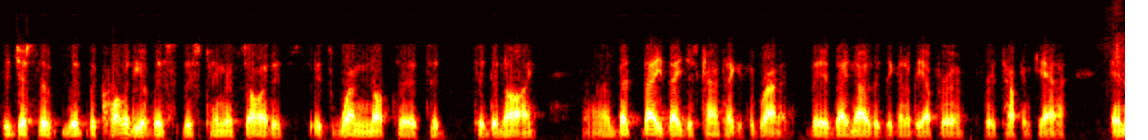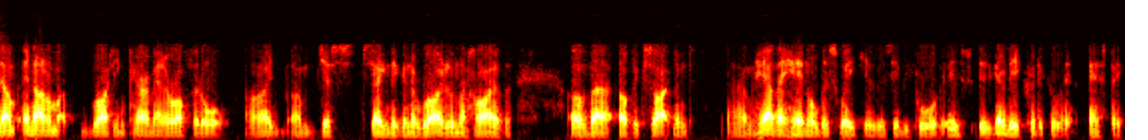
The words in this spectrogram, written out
to just the, the, the quality of this this Penrith side. It's it's one not to to, to deny, uh, but they, they just can't take it for granted. They they know that they're going to be up for a for a tough encounter, and I'm and I'm not writing Parramatta off at all. I I'm just saying they're going to ride on the high of of uh, of excitement um, how they handle this week, as I said before, is, is going to be a critical aspect.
